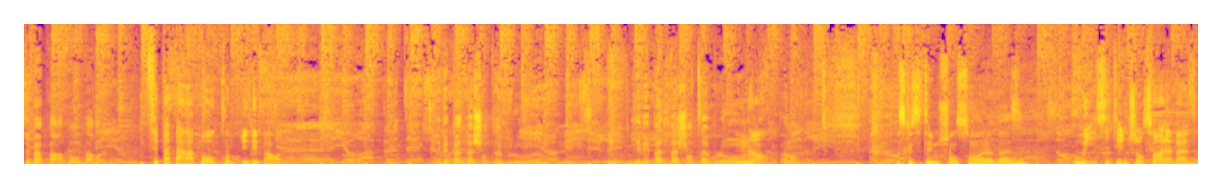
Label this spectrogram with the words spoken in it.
C'est pas par rapport aux paroles. C'est pas par rapport au contenu des paroles. Il y avait pas de vache en tableau. euh. Il y avait pas de vache en tableau. euh. Non. Ah non. Est-ce que c'était une chanson à la base? Oui, c'était une chanson à la base.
